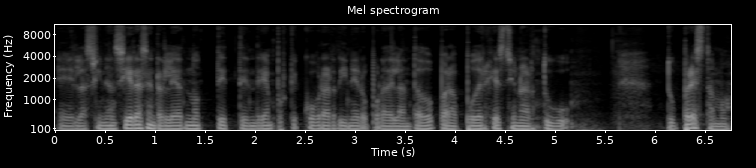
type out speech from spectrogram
las financieras en realidad no te tendrían por qué cobrar dinero por adelantado para poder gestionar tu, tu préstamo,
